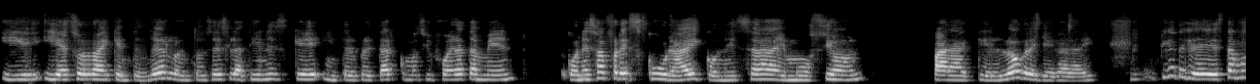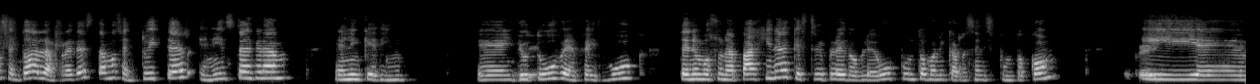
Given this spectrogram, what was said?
y, y eso hay que entenderlo. Entonces la tienes que interpretar como si fuera también con esa frescura y con esa emoción para que logre llegar ahí. Fíjate que estamos en todas las redes, estamos en Twitter, en Instagram, en LinkedIn, en YouTube, en Facebook. Tenemos una página que es www.monicaresendiz.com Ok. y eh,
